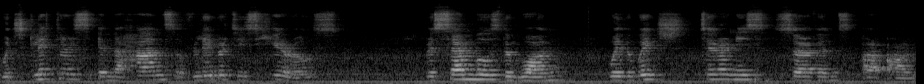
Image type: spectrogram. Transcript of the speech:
which glitters in the hands of liberty's heroes resembles the one with which tyranny's servants are armed.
